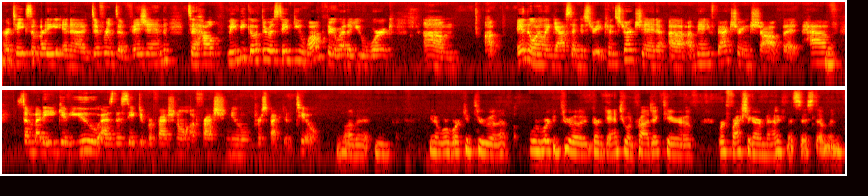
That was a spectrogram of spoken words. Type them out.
or mm-hmm. take somebody in a different division to help maybe go through a safety walkthrough, whether you work um, in the oil and gas industry, construction, uh, a manufacturing shop, but have somebody give you, as the safety professional, a fresh new perspective too. Love it. And, you know, we're working through a we're working through a gargantuan project here of refreshing our management system and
